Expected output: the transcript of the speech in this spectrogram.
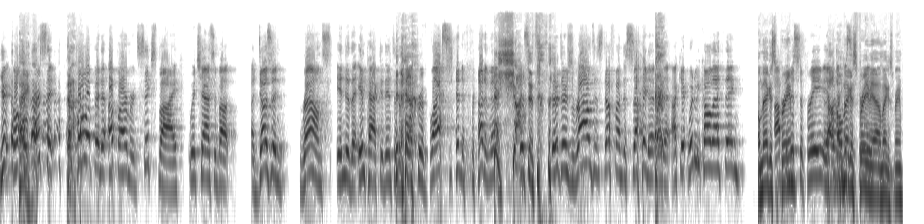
You're, well, well, first they, they pull up in an up armored six by, which has about a dozen rounds into the impacted into the bulletproof glass in front of him. Shot it. There, there's rounds and stuff on the side of, the, I can't. What do we call that thing? Omega Supreme. Optimus Supreme. Yeah, Uh, Omega Supreme. Yeah, Omega Supreme.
